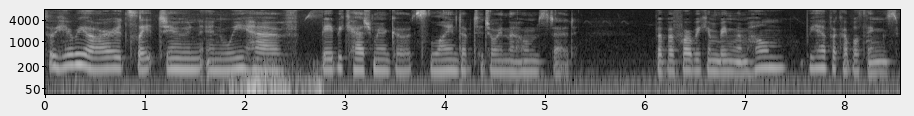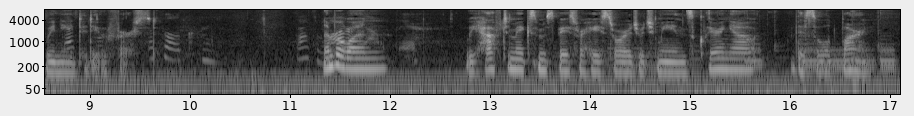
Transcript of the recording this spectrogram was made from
So here we are, it's late June, and we have baby cashmere goats lined up to join the homestead. But before we can bring them home, we have a couple things we need to do first. Number one, we have to make some space for hay storage, which means clearing out this old barn.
